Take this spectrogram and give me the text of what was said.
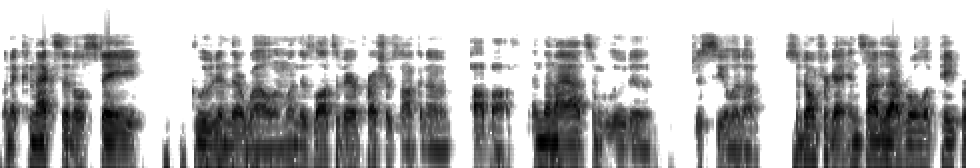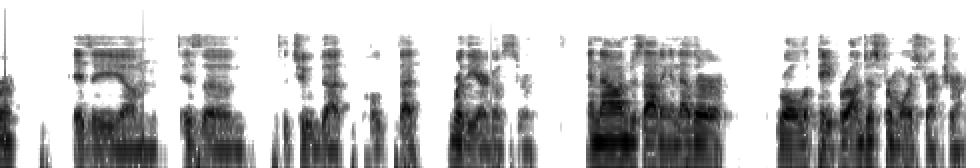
when it connects, it'll stay glued in there well. And when there's lots of air pressure, it's not going to pop off. And then I add some glue to just seal it up. So don't forget, inside of that roll of paper is a um, is the the tube that hold that where the air goes through. And now I'm just adding another roll of paper on just for more structure.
